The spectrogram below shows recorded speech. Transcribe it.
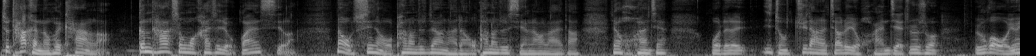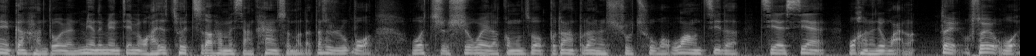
就他可能会看了。跟他生活开始有关系了。那我心想，我判断就是这样来的，我判断就是闲聊来的。然后忽然间，我的一种巨大的焦虑有缓解，就是说，如果我愿意跟很多人面对面见面，我还是会知道他们想看什么的。但是如果我只是为了工作不断不断的输出，我忘记了界限，我可能就完了。对，所以我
